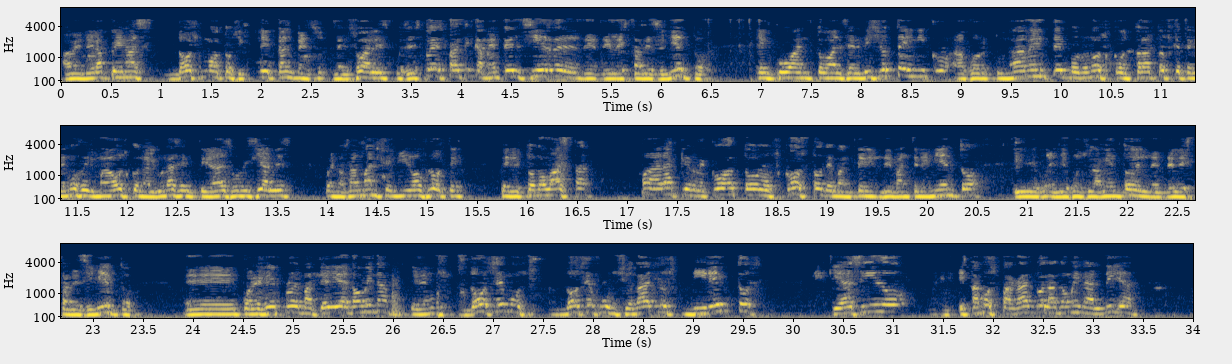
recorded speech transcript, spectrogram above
a vender apenas dos motocicletas mensuales, pues esto es prácticamente el cierre del establecimiento. En cuanto al servicio técnico, afortunadamente por unos contratos que tenemos firmados con algunas entidades oficiales, pues nos han mantenido a flote, pero esto no basta para que recoja todos los costos de, mantenimiento y de, funcionamiento del, establecimiento. Eh, por ejemplo, en materia de nómina, tenemos 12, 12 funcionarios directos que ha sido, estamos pagando la nómina al día,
